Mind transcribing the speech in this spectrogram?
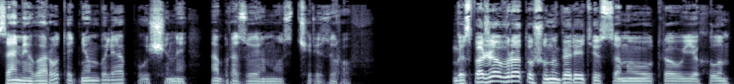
Сами ворота днем были опущены, образуя мост через ров. «Госпожа в ратушу на карете с самого утра уехала.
